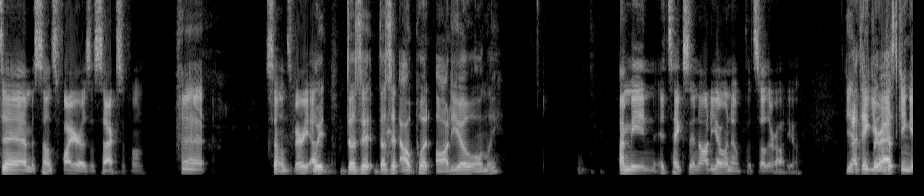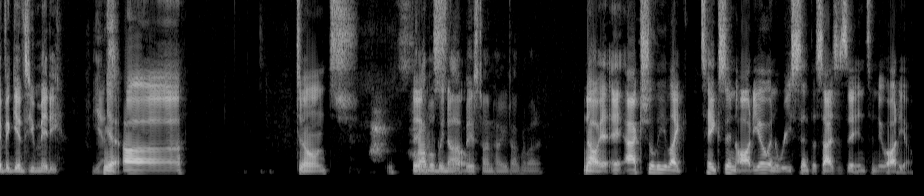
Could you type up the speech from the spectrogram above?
Damn, it sounds fire as a saxophone. Sounds very Wait, ethnic. does it does it output audio only? I mean, it takes in audio and outputs other audio. Yeah, I think you're the- asking if it gives you MIDI. Yes. Yeah. Uh, don't. think Probably not so. based on how you're talking about it. No, it, it actually like takes in audio and resynthesizes it into new audio.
